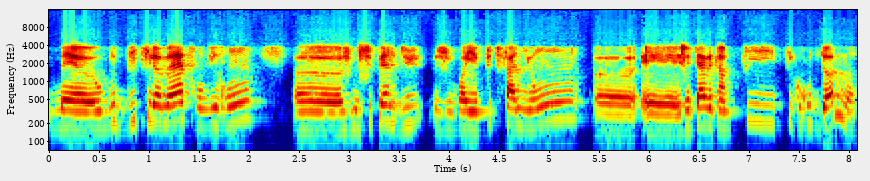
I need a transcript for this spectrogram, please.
mais euh, au bout de 10 kilomètres environ, euh, je me suis perdue. Je voyais plus de fanion et j'étais avec un petit petit groupe d'hommes.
